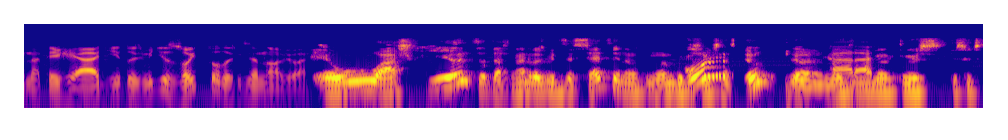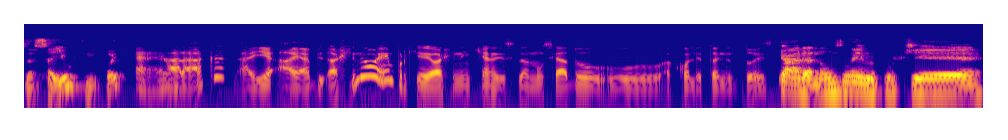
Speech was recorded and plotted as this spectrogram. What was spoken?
na TGA de 2018 ou 2019, eu acho. Eu acho que antes até, não era 2017, não, no ano do que o! Switch nasceu? Ah, no Caralho. ano que o Switch saiu, não foi? Caralho. Caraca, aí, aí acho que não, hein? Porque eu acho que nem tinha sido anunciado o, a coletânea do 2. Cara, não lembro, porque.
